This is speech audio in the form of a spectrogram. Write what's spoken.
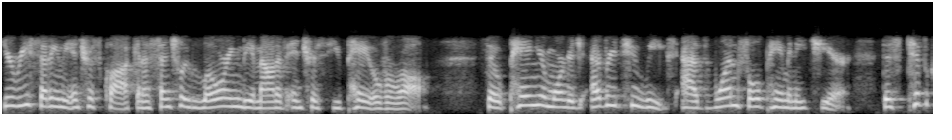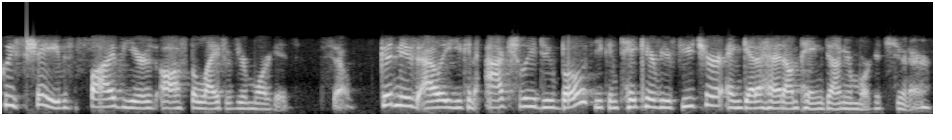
you're resetting the interest clock and essentially lowering the amount of interest you pay overall. So paying your mortgage every two weeks adds one full payment each year. This typically shaves five years off the life of your mortgage. So good news, Allie, you can actually do both. You can take care of your future and get ahead on paying down your mortgage sooner.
